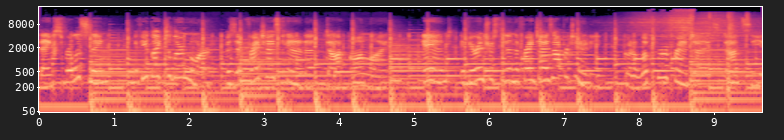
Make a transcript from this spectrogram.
Thanks for listening. If you'd like to learn more, visit franchisecanada.online. And if you're interested in the franchise opportunity, go to lookforafranchise.ca.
